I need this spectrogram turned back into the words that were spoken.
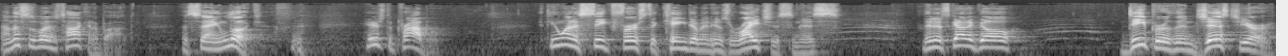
And this is what it's talking about. It's saying, look, here's the problem. If you want to seek first the kingdom and his righteousness, then it's got to go deeper than just your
